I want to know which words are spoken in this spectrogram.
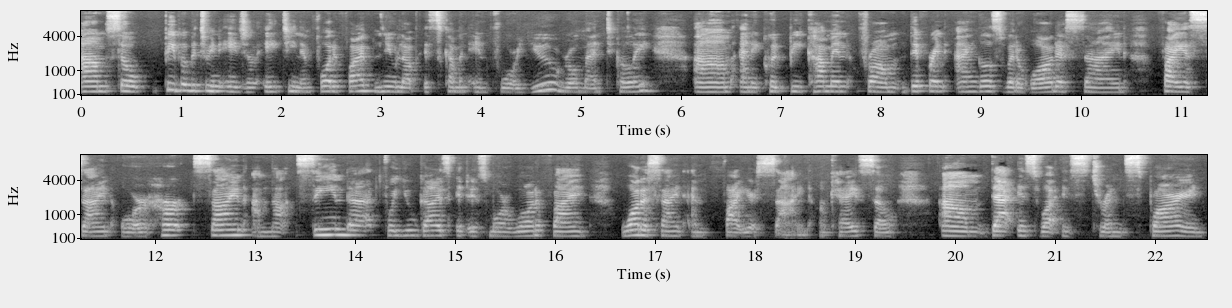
um, so people between age of 18 and 45 new love is coming in for you romantically. Um, and it could be coming from different angles a water sign fire sign or earth sign. I'm not seeing that for you guys. It is more water sign water sign and fire sign okay? So um, that is what is transpiring.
